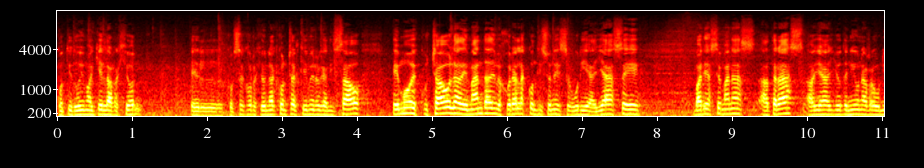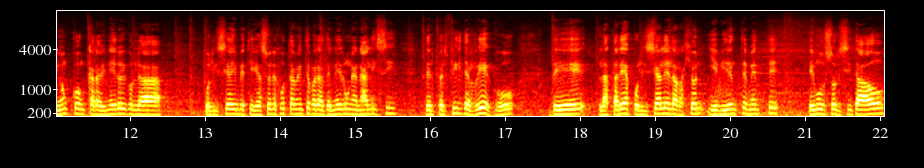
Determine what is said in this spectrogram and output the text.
constituimos aquí en la región el Consejo Regional contra el Crimen Organizado. Hemos escuchado la demanda de mejorar las condiciones de seguridad. Ya hace varias semanas atrás había yo tenido una reunión con Carabineros y con la Policía de Investigaciones justamente para tener un análisis del perfil de riesgo de las tareas policiales de la región y evidentemente hemos solicitado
